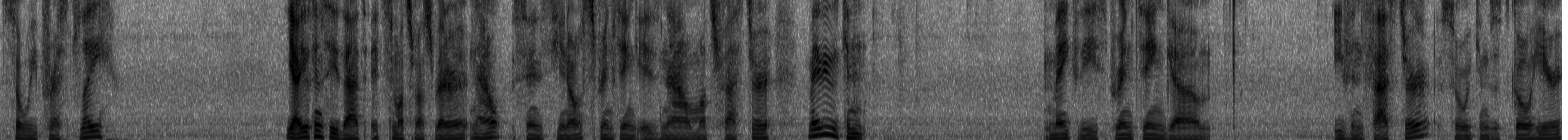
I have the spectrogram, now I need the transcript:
So we press play. Yeah, you can see that it's much, much better now since, you know, sprinting is now much faster. Maybe we can make the sprinting um, even faster. So we can just go here,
